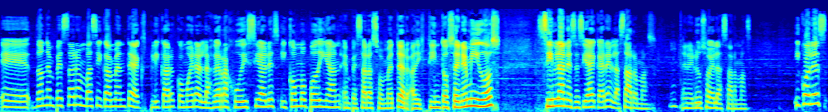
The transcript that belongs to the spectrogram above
eh, donde empezaron básicamente a explicar cómo eran las guerras judiciales y cómo podían empezar a someter a distintos enemigos sin la necesidad de caer en las armas, en el uso de las armas. ¿Y cuál es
